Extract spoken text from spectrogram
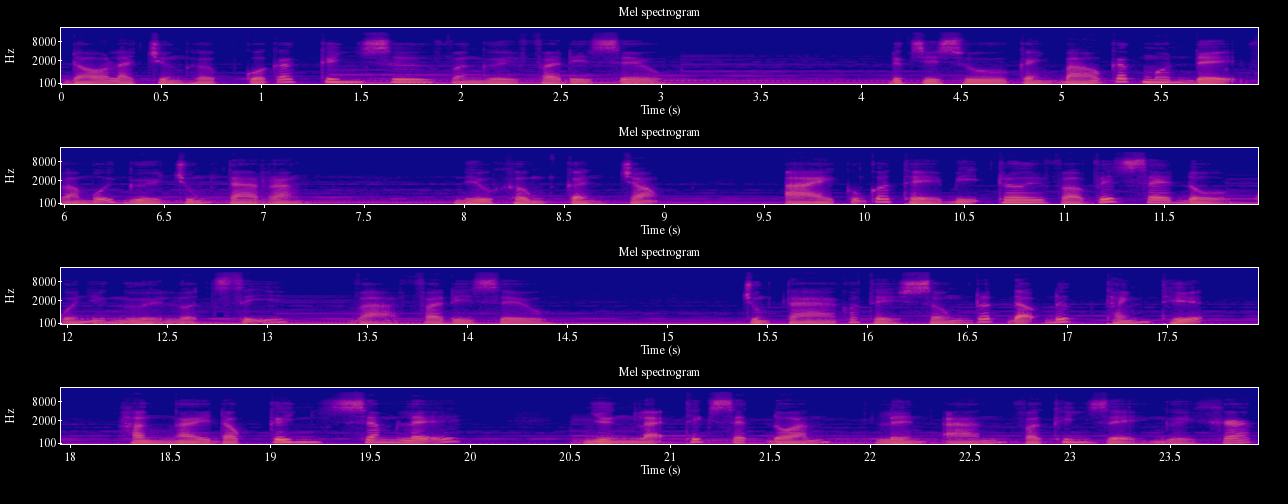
Đó là trường hợp của các kinh sư và người Pharisêu. Đức Giêsu cảnh báo các môn đệ và mỗi người chúng ta rằng nếu không cẩn trọng, ai cũng có thể bị rơi vào vết xe đổ của những người luật sĩ và Pharisêu chúng ta có thể sống rất đạo đức thánh thiện hàng ngày đọc kinh xem lễ nhưng lại thích xét đoán lên án và khinh rể người khác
